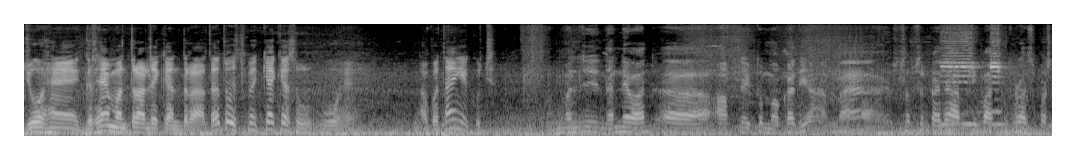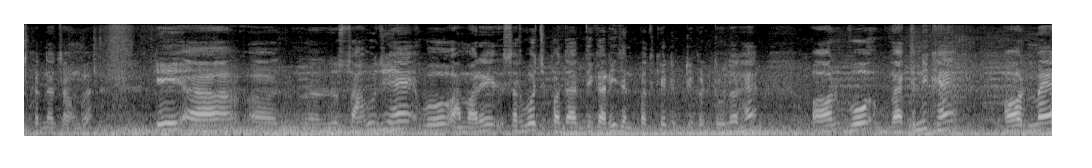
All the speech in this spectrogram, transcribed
जो हैं गृह मंत्रालय के अंदर आता है तो इसमें क्या क्या वो है? आप बताएँगे कुछ? मल जी धन्यवाद। आपने एक तो मौका दिया। मैं सबसे पहले आपकी बात को थोड़ा स्पष्ट करना चाहूँगा कि अ, जो साहू जी हैं वो हमारे सर्वोच्च पदाधिकारी जनपद के डिप्टी कंट्रोलर हैं और वो वैतनिक हैं और मैं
